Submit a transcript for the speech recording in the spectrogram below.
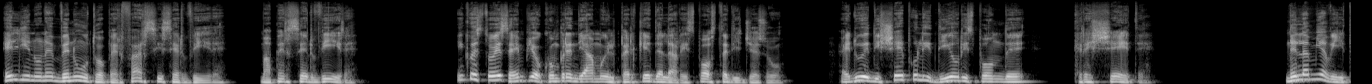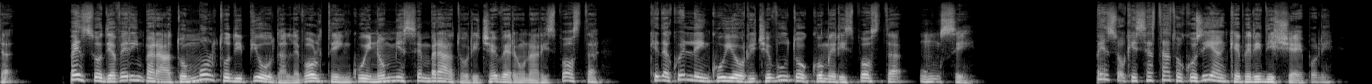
Egli non è venuto per farsi servire, ma per servire. In questo esempio comprendiamo il perché della risposta di Gesù. Ai due discepoli Dio risponde crescete. Nella mia vita penso di aver imparato molto di più dalle volte in cui non mi è sembrato ricevere una risposta che da quelle in cui ho ricevuto come risposta un sì. Penso che sia stato così anche per i discepoli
